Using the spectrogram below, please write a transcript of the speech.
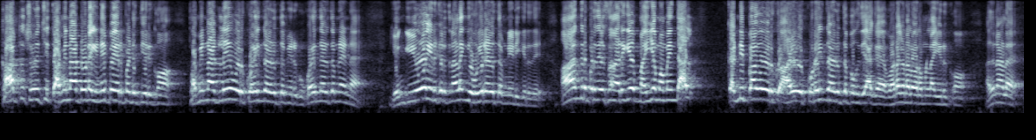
காற்று சுழற்சி தமிழ்நாட்டோட இணைப்பை ஏற்படுத்தி இருக்கும் தமிழ்நாட்டிலேயும் ஒரு குறைந்த அழுத்தம் இருக்கும். குறைந்த அழுத்தம்னா என்ன? எங்கேயோ இருக்கிறதுனால இங்கே உயரழுத்தம் நீடிக்கிறது. ஆந்திர பிரதேசம் அருகே மையம் அமைந்தால் கண்டிப்பாக ஒரு அழு- குறைந்த அழுத்த பகுதியாக வடகடலோரம்லாம் இருக்கும். அதனால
